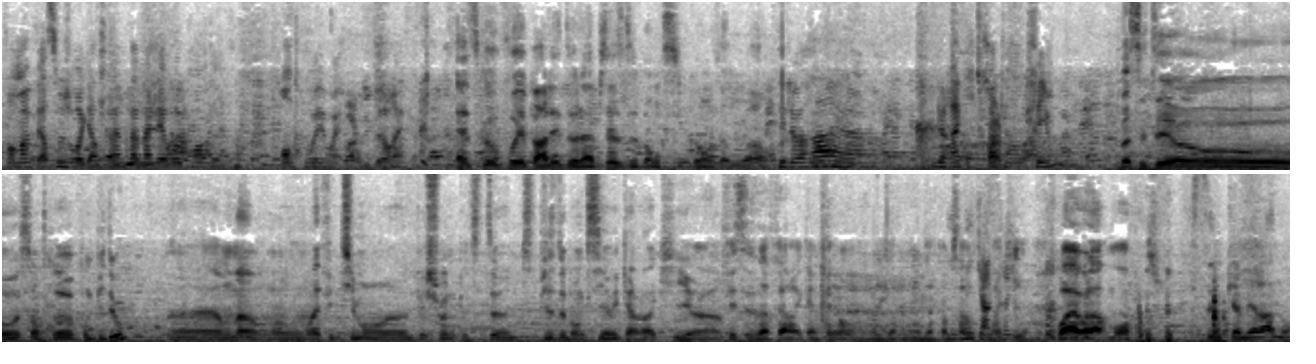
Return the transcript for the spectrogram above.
Enfin, moi perso, je regarde quand même pas mal les recoins de... pour en trouver, ouais, c'est vrai. Est-ce que vous pouvez parler de la pièce de Banksy qu'on vient de voir C'est le rat, euh, le rat qui troque un crayon. Bah, c'était euh, au centre Pompidou. Euh, on, a, effectivement euh, pêché une petite, euh, une petite pièce de Banksy avec un rat qui fait ses affaires avec un crayon, on va dire, on dire comme ça. Ouais, voilà, bon. C'est une caméra, non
